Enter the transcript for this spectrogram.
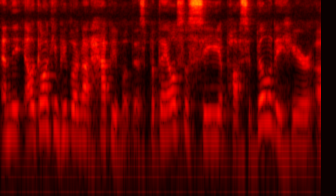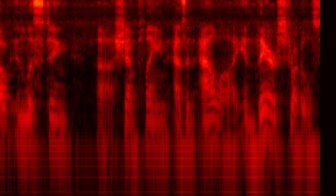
And the Algonquian people are not happy about this, but they also see a possibility here of enlisting uh, Champlain as an ally in their struggles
